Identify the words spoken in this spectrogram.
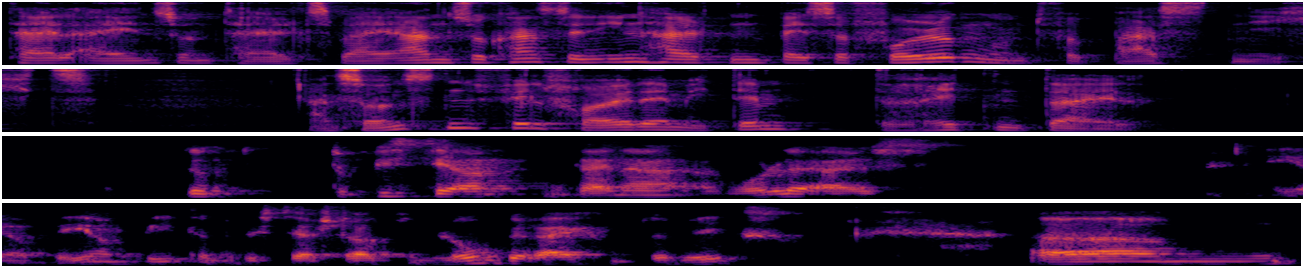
Teil 1 und Teil 2 an. So kannst du den Inhalten besser folgen und verpasst nichts. Ansonsten viel Freude mit dem dritten Teil. Du, du bist ja in deiner Rolle als ERB-Anbieter, du bist ja stark im Lohnbereich unterwegs. Ähm,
